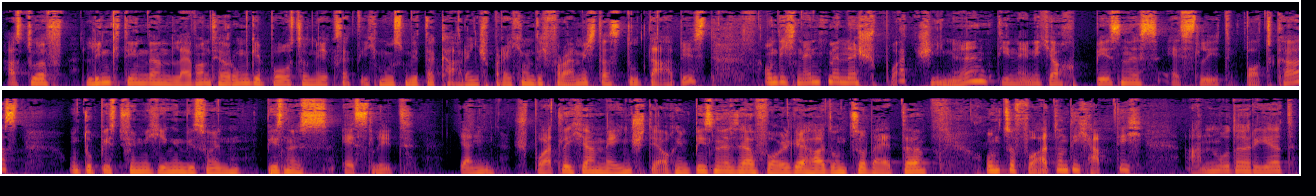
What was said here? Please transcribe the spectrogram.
Hast du auf LinkedIn dann leibend herumgepostet und mir gesagt, ich muss mit der Karin sprechen und ich freue mich, dass du da bist. Und ich nenne meine Sportschiene, die nenne ich auch Business Athlete Podcast. Und du bist für mich irgendwie so ein Business Athlete ein sportlicher Mensch, der auch im Business Erfolge hat und so weiter und so fort. Und ich habe dich anmoderiert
